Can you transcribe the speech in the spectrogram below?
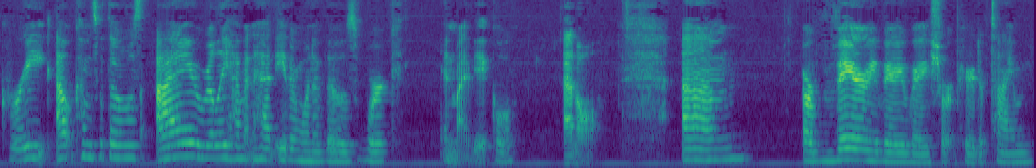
great outcomes with those. I really haven't had either one of those work in my vehicle at all. Um, or very, very, very short period of time.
